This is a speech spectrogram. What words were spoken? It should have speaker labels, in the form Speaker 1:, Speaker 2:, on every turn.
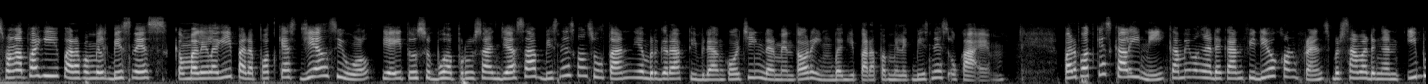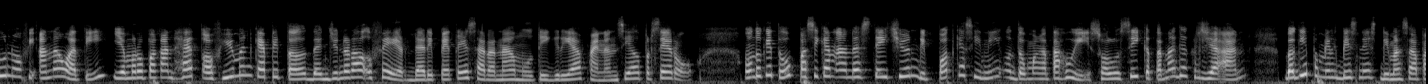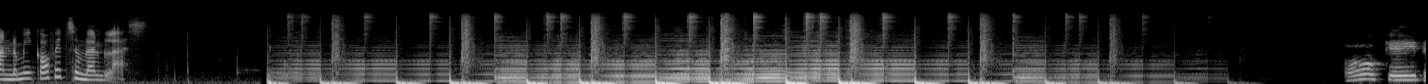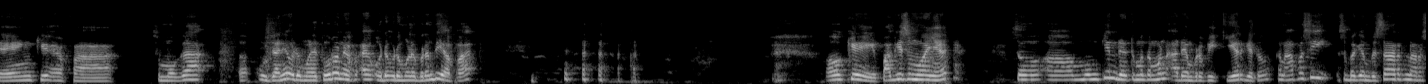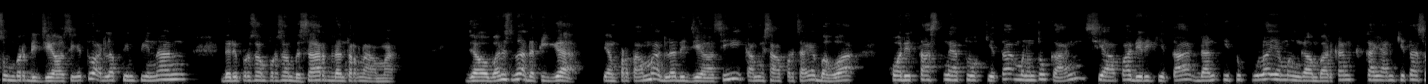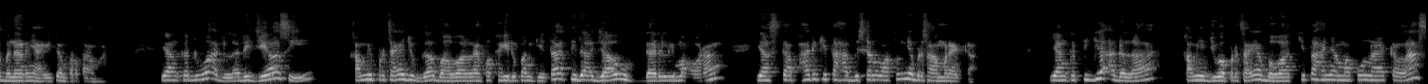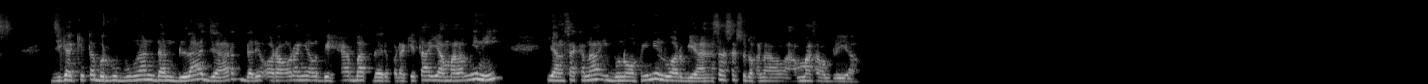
Speaker 1: Semangat pagi para pemilik bisnis. Kembali lagi pada podcast JLC World, yaitu sebuah perusahaan jasa bisnis konsultan yang bergerak di bidang coaching dan mentoring bagi para pemilik bisnis UKM. Pada podcast kali ini, kami mengadakan video conference bersama dengan Ibu Novi Anawati yang merupakan Head of Human Capital dan General Affair dari PT Sarana Multigria Financial Persero. Untuk itu, pastikan Anda stay tune di podcast ini untuk mengetahui solusi ketenaga kerjaan bagi pemilik bisnis di masa pandemi COVID-19.
Speaker 2: Oke, thank you Eva. Semoga uh, hujannya udah mulai turun ya, eh udah udah mulai berhenti ya, Pak. Oke, pagi semuanya. So, uh, mungkin dari teman-teman ada yang berpikir gitu, kenapa sih sebagian besar narasumber di JLC itu adalah pimpinan dari perusahaan-perusahaan besar dan ternama? Jawabannya sebenarnya ada tiga. Yang pertama adalah di JLC, kami sangat percaya bahwa kualitas network kita menentukan siapa diri kita dan itu pula yang menggambarkan kekayaan kita sebenarnya. Itu yang pertama. Yang kedua adalah di JLC, kami percaya juga bahwa level kehidupan kita tidak jauh dari lima orang yang setiap hari kita habiskan waktunya bersama mereka. Yang ketiga adalah kami juga percaya bahwa kita hanya mampu naik kelas jika kita berhubungan dan belajar dari orang-orang yang lebih hebat daripada kita yang malam ini, yang saya kenal Ibu Novi ini luar biasa, saya sudah kenal lama sama beliau.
